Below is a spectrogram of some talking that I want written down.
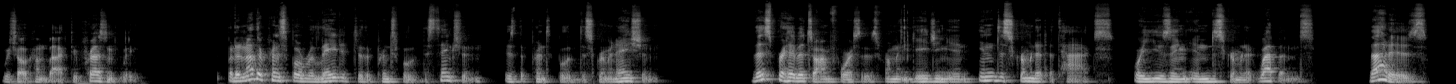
which I'll come back to presently. But another principle related to the principle of distinction is the principle of discrimination. This prohibits armed forces from engaging in indiscriminate attacks or using indiscriminate weapons. That is,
